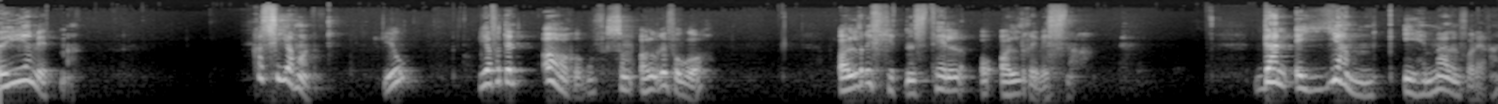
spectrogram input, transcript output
Øyenvitne. Hva sier han? Jo, vi har fått en arv som aldri forgår. Aldri skitnes til og aldri visner. Den er gjemt i himmelen for dere.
